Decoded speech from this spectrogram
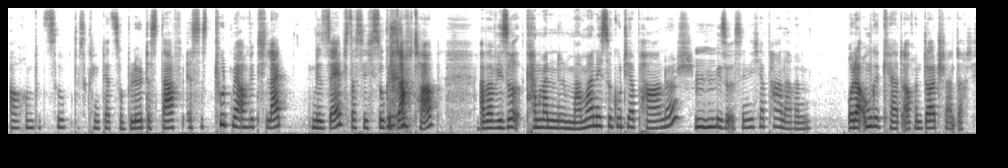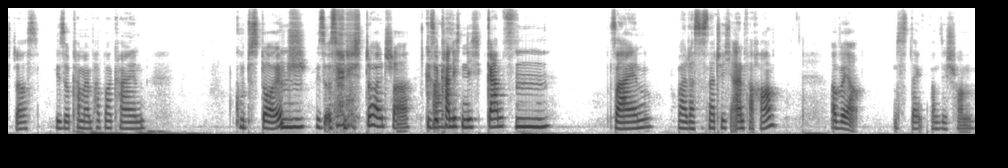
Auch in Bezug, das klingt jetzt so blöd, das darf, es, es tut mir auch wirklich leid, mir selbst, dass ich so gedacht habe. Aber wieso kann meine Mama nicht so gut Japanisch? Mhm. Wieso ist sie nicht Japanerin? Oder umgekehrt, auch in Deutschland dachte ich das. Wieso kann mein Papa kein gutes Deutsch. Mhm. Wieso ist er nicht Deutscher? Wieso Krass. kann ich nicht ganz Mhm. sein? Weil das ist natürlich einfacher. Aber ja, das denkt man sich schon.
